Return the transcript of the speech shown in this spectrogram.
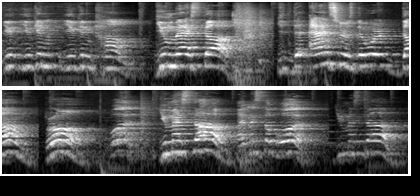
You you can you can come. You messed up. You, the answers they were dumb, bro. What? You messed up. I messed up what? You messed up.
